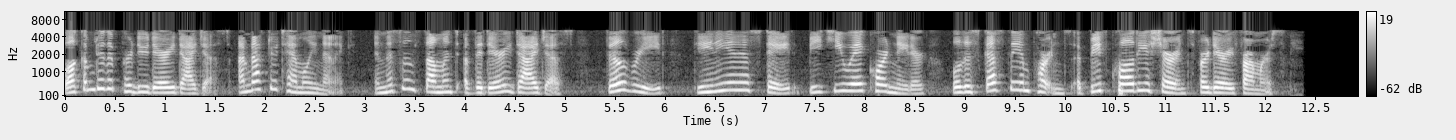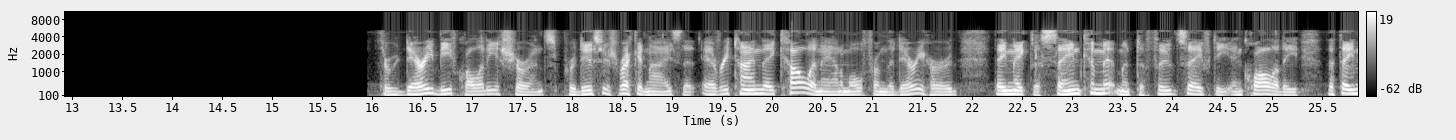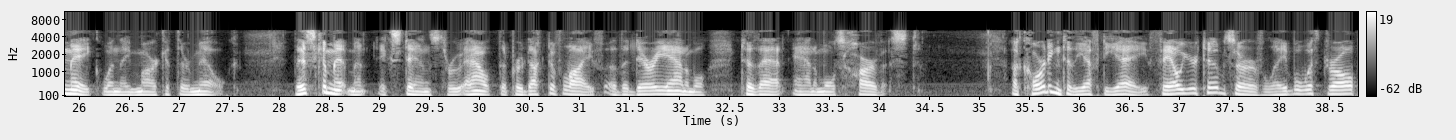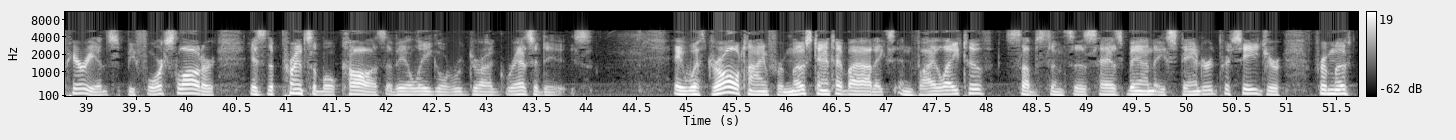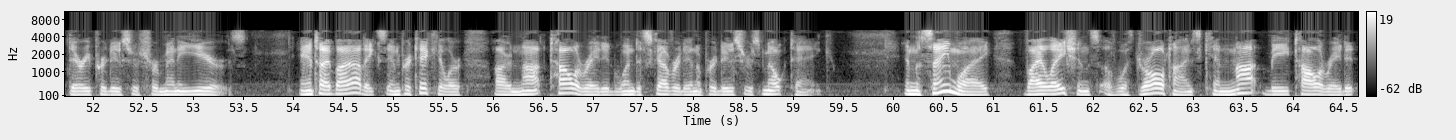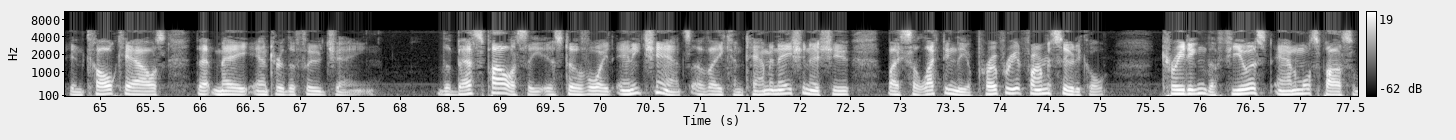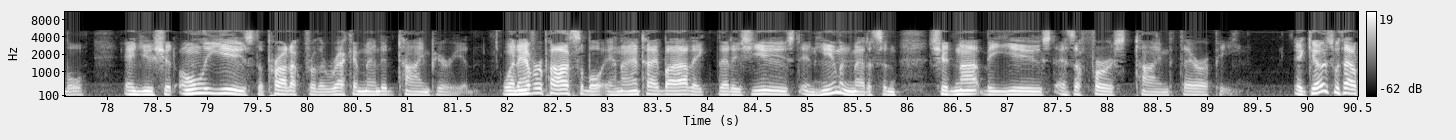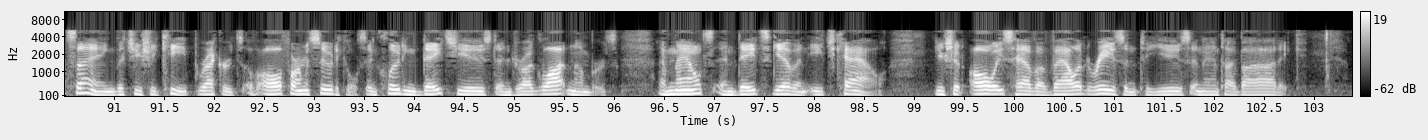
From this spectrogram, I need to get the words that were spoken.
Welcome to the Purdue Dairy Digest. I'm Dr. Tamilee Nennich. In this installment of the Dairy Digest, Phil Reed, the Indiana State BQA Coordinator, will discuss the importance of beef quality assurance for dairy farmers. Through dairy beef quality assurance, producers recognize that every time they cull an animal from the dairy herd, they make the same commitment to food safety and quality that they make when they market their milk. This commitment extends throughout the productive life of the dairy animal to that animal's harvest. According to the FDA, failure to observe label withdrawal periods before slaughter is the principal cause of illegal drug residues. A withdrawal time for most antibiotics and violative substances has been a standard procedure for most dairy producers for many years. Antibiotics, in particular, are not tolerated when discovered in a producer's milk tank. In the same way, violations of withdrawal times cannot be tolerated in cull cows that may enter the food chain. The best policy is to avoid any chance of a contamination issue by selecting the appropriate pharmaceutical, treating the fewest animals possible, and you should only use the product for the recommended time period. Whenever possible, an antibiotic that is used in human medicine should not be used as a first time therapy. It goes without saying that you should keep records of all pharmaceuticals, including dates used and drug lot numbers, amounts and dates given each cow. You should always have a valid reason to use an antibiotic.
